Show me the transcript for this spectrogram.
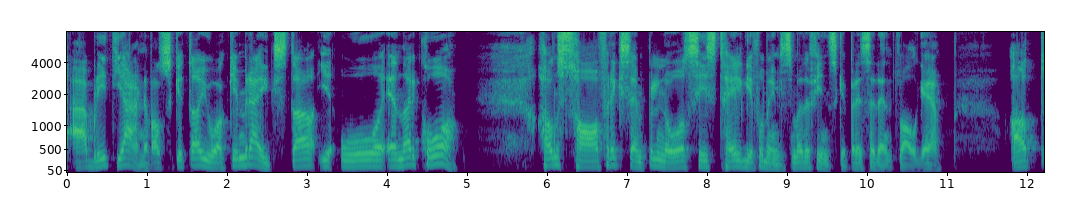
er blitt hjernevasket av Joakim Reigstad og NRK. Han sa f.eks. nå sist helg i forbindelse med det finske presidentvalget at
